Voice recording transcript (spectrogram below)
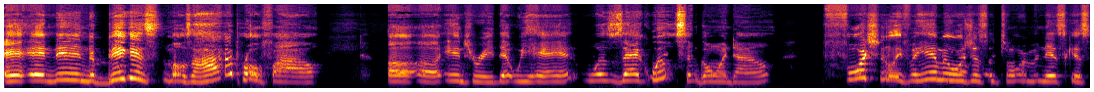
And, and then the biggest, most high profile uh, uh, injury that we had was Zach Wilson going down Fortunately for him, it was just a torn meniscus.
